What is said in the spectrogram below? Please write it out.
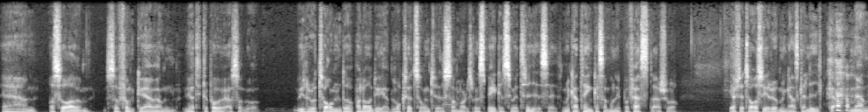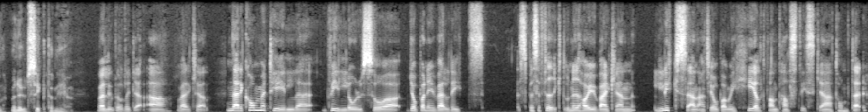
Ehm, och så, så funkar även, jag tittar på alltså, Villa Rotondo och Palladio är också ett sånt hus som har liksom en spegelsymmetri i sig. Man kan tänka sig om man är på fest där så efter ett tag så är rummen ganska lika. men, men utsikten är Väldigt olika, ja verkligen. När det kommer till eh, villor så jobbar ni väldigt specifikt och ni har ju verkligen lyxen att jobba med helt fantastiska tomter.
